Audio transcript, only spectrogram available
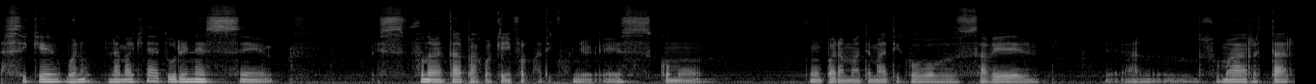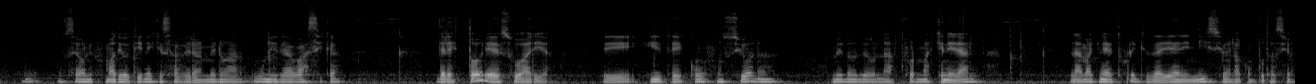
Así que, bueno, la máquina de Turing es, eh, es fundamental para cualquier informático. Es como, como para matemáticos saber eh, sumar, restar. O sea, un informático tiene que saber al menos una idea básica de la historia de su área y, de cómo funciona, al menos de una forma general, la máquina de Turing que daría el inicio a la computación.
